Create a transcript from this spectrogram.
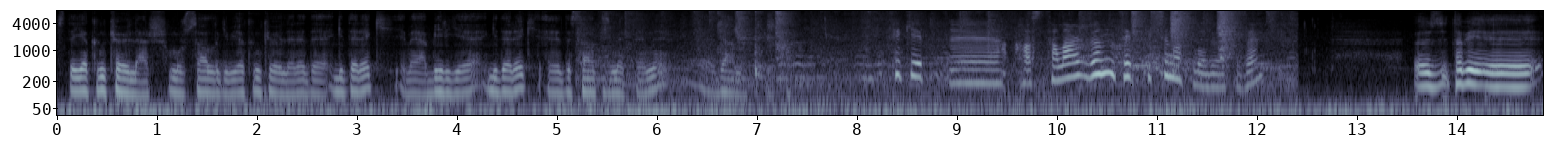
işte yakın köyler, Mursallı gibi yakın köylere de giderek veya Birge'ye giderek evde sağlık hizmetlerini e, devam ediyorum. Peki e, hastaların tepkisi nasıl oluyor size? Öz, tabii e,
